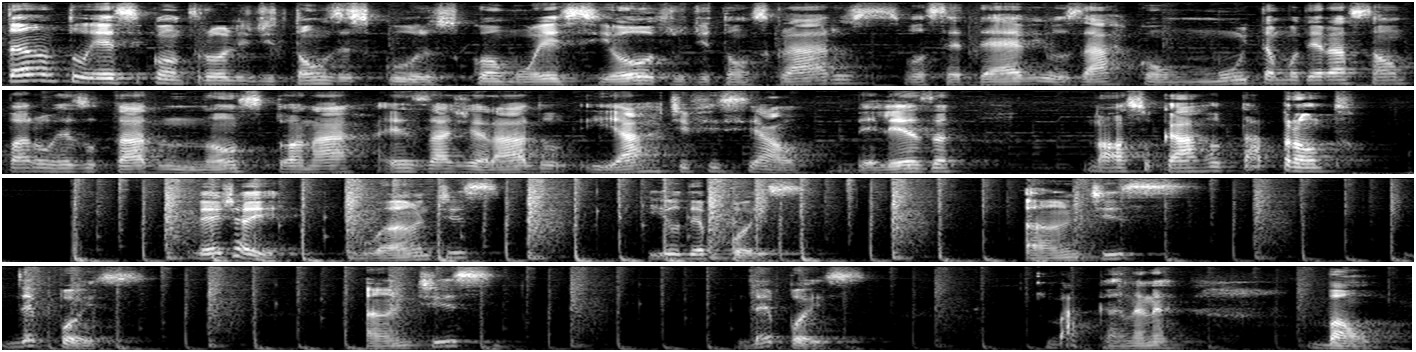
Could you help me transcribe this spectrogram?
Tanto esse controle de tons escuros como esse outro de tons claros você deve usar com muita moderação para o resultado não se tornar exagerado e artificial, beleza? Nosso carro está pronto. Veja aí, o antes e o depois. Antes, depois. Antes, depois. Bacana, né? Bom,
